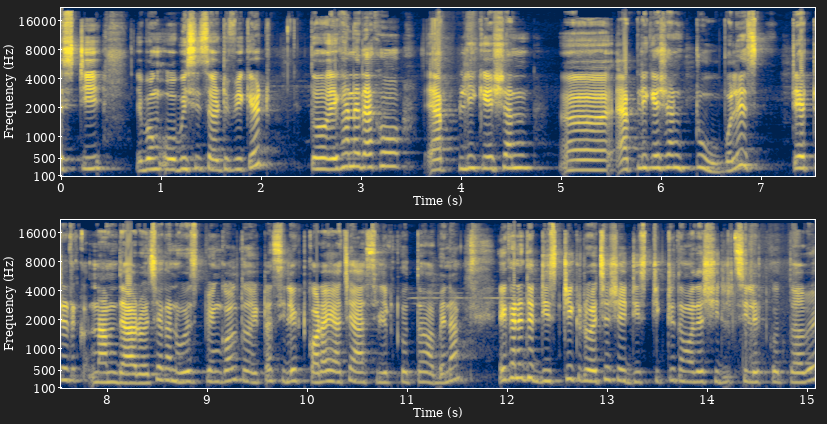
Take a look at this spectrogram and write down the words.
ST এবং ওবিসি সার্টিফিকেট তো এখানে দেখো অ্যাপ্লিকেশন অ্যাপ্লিকেশন টু বলে স্টেটের নাম দেওয়া রয়েছে এখানে ওয়েস্ট বেঙ্গল তো এটা সিলেক্ট করাই আছে, আর সিলেক্ট করতে হবে না। এখানে যে ডিস্ট্রিক্ট রয়েছে, সেই ডিস্ট্রিক্টটি তোমাদের সিলেক্ট করতে হবে।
